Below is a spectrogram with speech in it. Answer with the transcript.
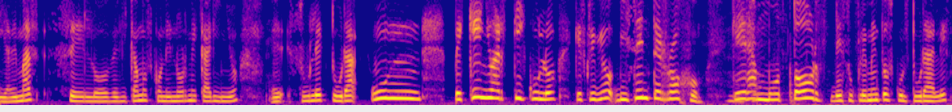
y además se lo dedicamos con enorme cariño, eh, su lectura, un pequeño artículo que escribió Vicente Rojo, que era motor de suplementos culturales,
